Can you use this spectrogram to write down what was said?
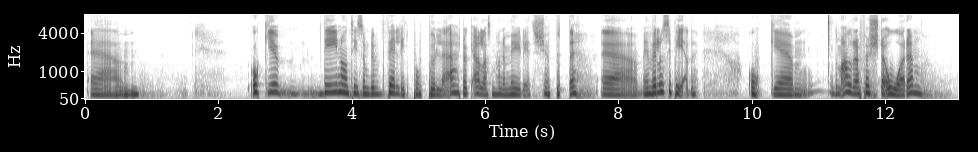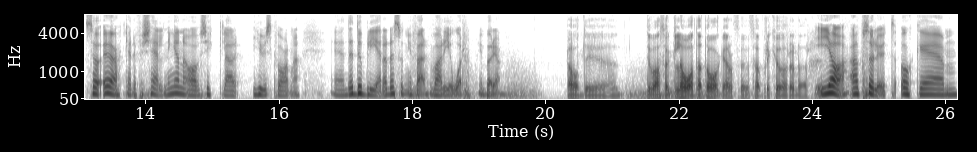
Ehm, och eh, det är någonting som blev väldigt populärt och alla som hade möjlighet köpte eh, en velociped. Och eh, de allra första åren så ökade försäljningen av cyklar i Huskvarna. Eh, det dubblerades ungefär varje år i början. Ja, det, det var alltså glada dagar för fabrikören där. Ja, absolut. Och ehm,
